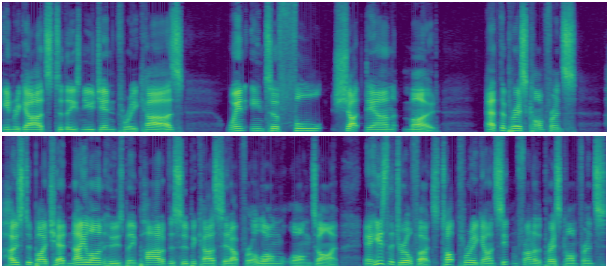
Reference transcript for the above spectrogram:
in regards to these new Gen 3 cars, went into full shutdown mode. At the press conference, hosted by Chad Neylon, who's been part of the Supercar setup for a long, long time. Now, here's the drill, folks. Top three go and sit in front of the press conference.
